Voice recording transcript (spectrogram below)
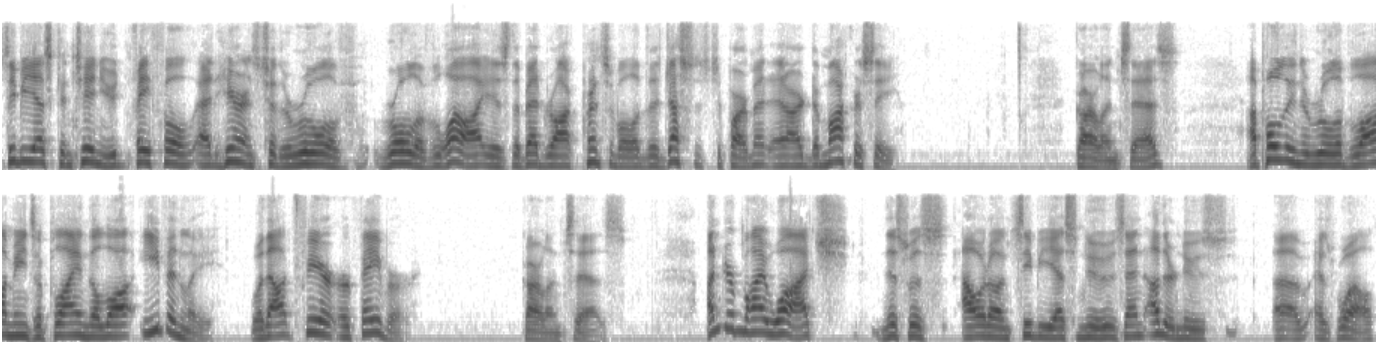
CBS continued, faithful adherence to the rule of, rule of law is the bedrock principle of the Justice Department and our democracy. Garland says, upholding the rule of law means applying the law evenly, without fear or favor, Garland says. Under my watch, this was out on CBS News and other news uh, as well.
